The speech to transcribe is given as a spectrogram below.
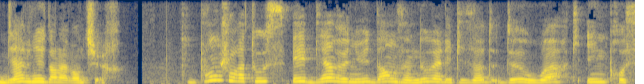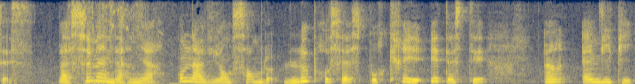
Bienvenue dans l'aventure. Bonjour à tous et bienvenue dans un nouvel épisode de Work in Process. La semaine dernière, on a vu ensemble le process pour créer et tester un MVP,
